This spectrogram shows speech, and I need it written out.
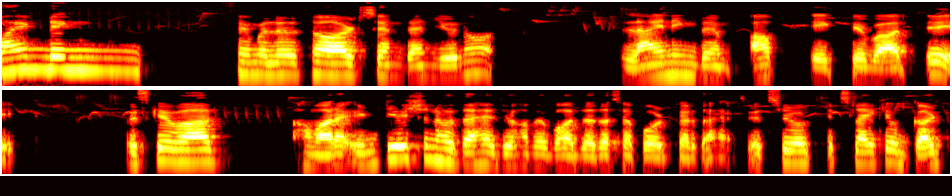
finding similar thoughts and then you know lining them up एक के बाद एक। उसके बाद हमारा इंट्यूशन होता है जो हमें बहुत ज़्यादा सपोर्ट करता है। It's your it's like your gut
